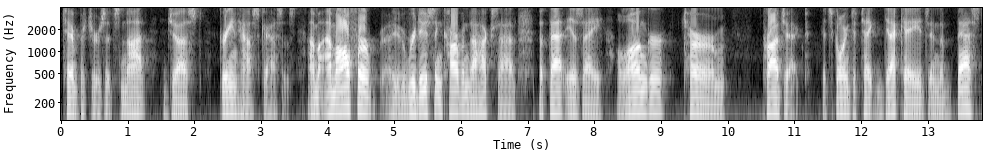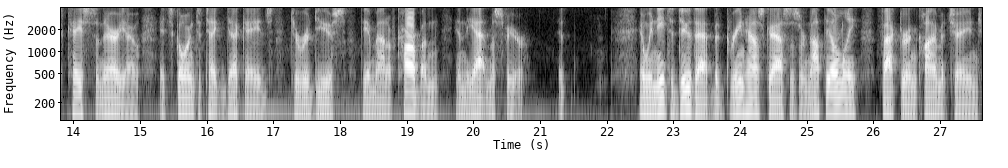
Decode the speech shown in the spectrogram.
temperatures. It's not just greenhouse gases. I'm, I'm all for uh, reducing carbon dioxide, but that is a longer term project. It's going to take decades. In the best case scenario, it's going to take decades to reduce the amount of carbon in the atmosphere. And we need to do that, but greenhouse gases are not the only factor in climate change.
